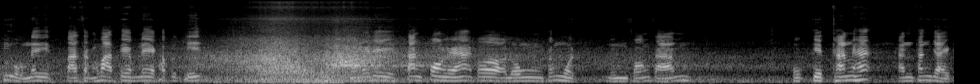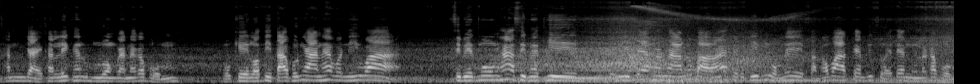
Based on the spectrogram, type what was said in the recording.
พี่โอ๋ได้ปลาสังวาสแต้มแรกครับเมื่อกี้ยังไม่ได้ตั้งกล้องเลยฮะ ก็ลงทั้งหมด 1 2 3 6 7 คันฮะ คันทั้งใหญ่ คันใหญ่ คันเล็กคันรวมๆกันนะครับผม โอเคเราติดตามผลงานฮะวันนี้ว่า 11โมง50 นาทีจะมีแต้มงามหรือเปล่านะแต่เมื่อกี้ที่ผมได้สังขวาสแต้มที่สวยแต้มหนึ่งนะครับผม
